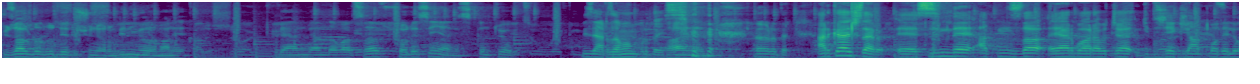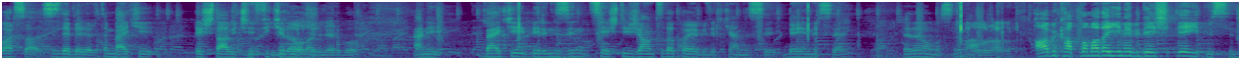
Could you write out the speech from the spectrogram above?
güzel durdu diye düşünüyorum. Bilmiyorum hani beğenmeyen de varsa söylesin yani sıkıntı yok. Biz her zaman buradayız. Aynen. Doğrudur. Arkadaşlar e, sizin de aklınızda eğer bu araca gidecek jant modeli varsa siz de belirtin. Belki Reşit abi için fikir de olabilir bu. Yani belki birinizin seçtiği jantı da koyabilir kendisi beğenirse. Neden olmasın değil mi abi? Olur abi. Abi kaplamada yine bir değişikliğe gitmişsin.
